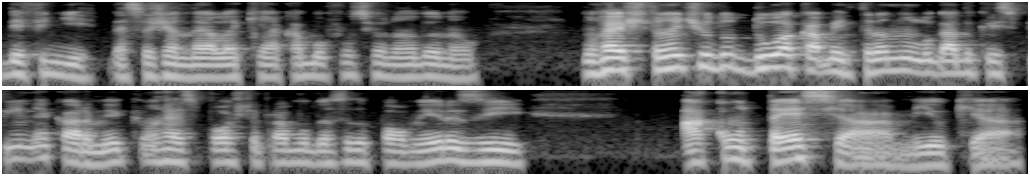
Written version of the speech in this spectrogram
definir dessa janela quem acabou funcionando ou não. No restante, o Dudu acaba entrando no lugar do Crispim, né, cara? Meio que uma resposta para a mudança do Palmeiras e acontece a meio que a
